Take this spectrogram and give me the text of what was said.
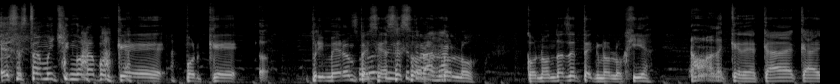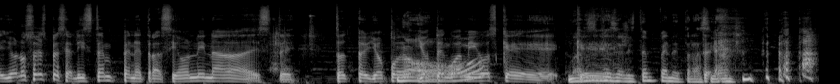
Esa está muy chingona porque, porque uh, primero empecé asesorándolo con ondas de tecnología. No, de que de acá, de acá. Yo no soy especialista en penetración ni nada, este. to- Pero yo puedo, No. yo tengo amigos que, No que- eres especialista en penetración.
